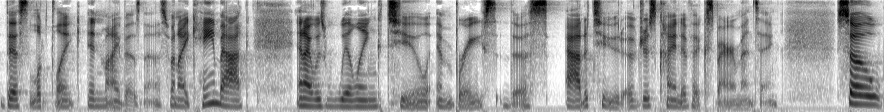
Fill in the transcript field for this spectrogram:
this looked like in my business when I came back and I was willing to embrace this attitude of just kind of experimenting. So,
